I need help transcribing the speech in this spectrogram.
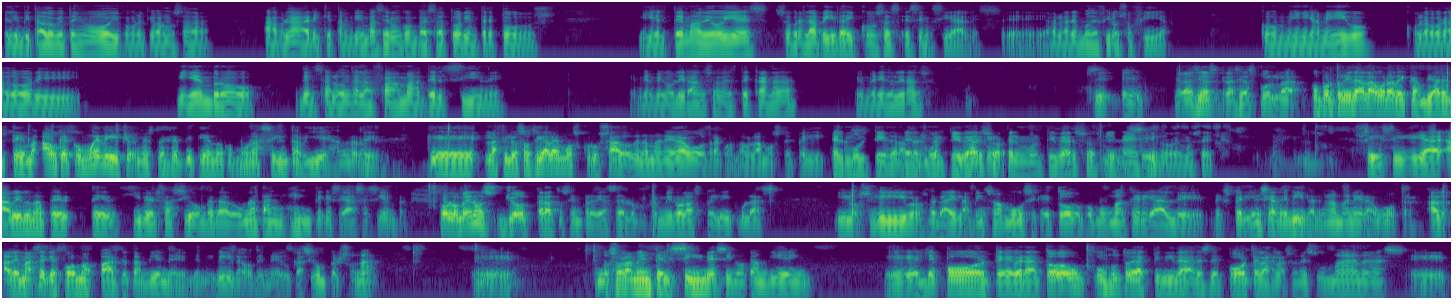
el invitado que tengo hoy, con el que vamos a, hablar y que también va a ser un conversatorio entre todos, y el tema de hoy es sobre la vida y cosas esenciales. Eh, hablaremos de filosofía con mi amigo, colaborador y miembro del Salón de la Fama del Cine, eh, mi amigo Liranzo desde Canadá. Bienvenido, Liranzo. Sí, eh, gracias, gracias por la oportunidad ahora de cambiar el tema, aunque como he dicho, y me estoy repitiendo como una cinta vieja, ¿verdad? Sí. Que la filosofía la hemos cruzado de una manera u otra cuando hablamos de películas. El, multi- de la el multiverso, que- el multiverso cinéfilo hemos hecho. Sí, sí, y ha, ha habido una ter- tergiversación, ¿verdad? Una tangente que se hace siempre. Por lo menos yo trato siempre de hacerlo, porque miro las películas y los libros, ¿verdad? Y la misma música y todo como un material de, experiencia de vida, de una manera u otra. Ad- Además de que forma parte también de, de mi vida o de mi educación personal. Eh, no solamente el cine, sino también eh, el deporte, ¿verdad? Todo un conjunto de actividades, deporte, las relaciones humanas, eh,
